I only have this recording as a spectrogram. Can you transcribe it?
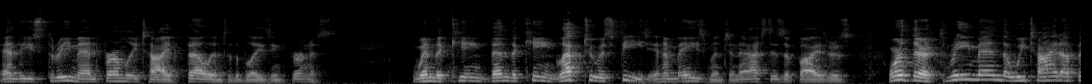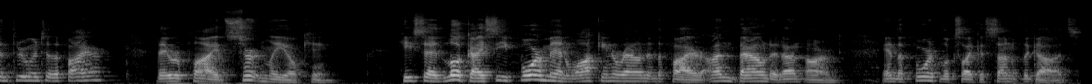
And these three men, firmly tied, fell into the blazing furnace. When the king, then the king leapt to his feet in amazement and asked his advisers, Weren't there three men that we tied up and threw into the fire? They replied, Certainly, O king. He said, Look, I see four men walking around in the fire, unbound and unharmed, and the fourth looks like a son of the gods.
